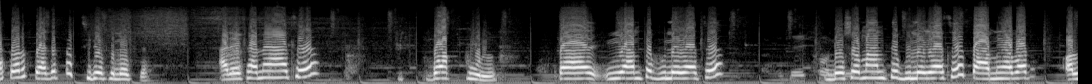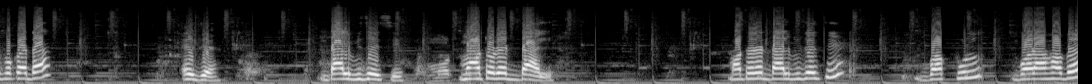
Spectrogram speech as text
একবার প্যাকেটটা ছিঁড়ে ফেলেছে। আর এখানে আছে বক ফুল। তা ই আনতে ভুলে গেছে বেসম আনতে ভুলে গেছে তা আমি আবার অল্প কাটা এই যে ডাল ভিজেছি মটরের ডাল। মটরের ডাল ভিজেছি বকফুল বড়া হবে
